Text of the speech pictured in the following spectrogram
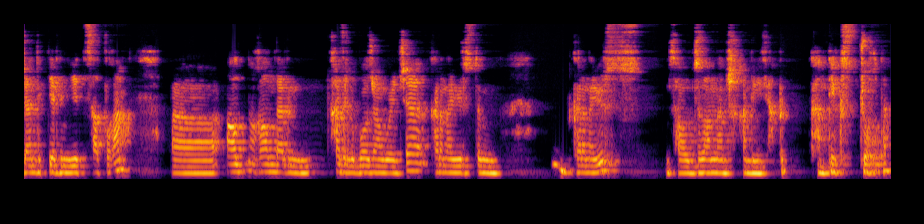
жәндіктердің еті сатылған. Ә, ғалымдардың қазіргі болжамы бойынша коронавирустың коронавирус мысалы жыланнан шыққан деген сияқты контекст жоқ та.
